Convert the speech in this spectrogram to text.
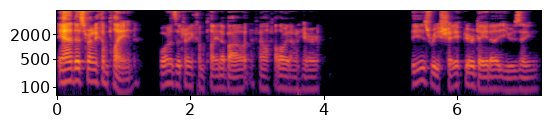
And it's trying to complain. What is it trying to complain about? If I look all the way down here, please reshape your data using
